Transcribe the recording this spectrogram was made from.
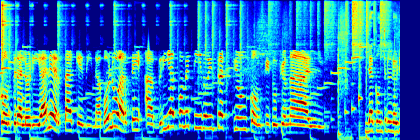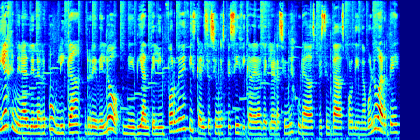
Contraloría alerta que Dina Boluarte habría cometido infracción constitucional. La Contraloría General de la República reveló, mediante el informe de fiscalización específica de las declaraciones juradas presentadas por Dina Boluarte,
